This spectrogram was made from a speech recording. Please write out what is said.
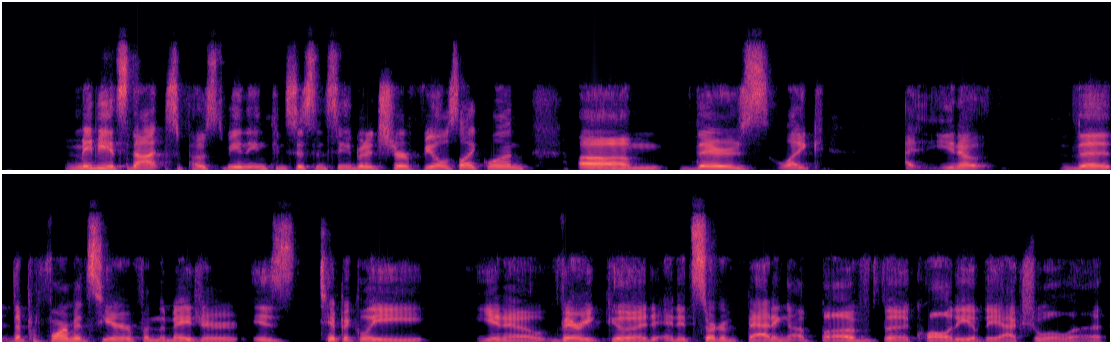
maybe it's not supposed to be an inconsistency, but it sure feels like one. Um, there's like you know the the performance here from the major is typically you know very good and it's sort of batting above the quality of the actual uh,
